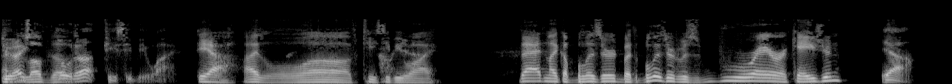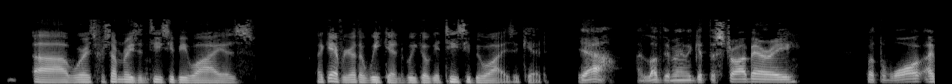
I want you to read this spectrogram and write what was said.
Dude, I, I love those. up TCBY. Yeah. I love TCBY. Oh, yeah. That and like a blizzard, but the blizzard was rare occasion. Yeah. Uh, whereas for some reason TCBY is like every other weekend we go get TCBY as a kid. Yeah. I loved it, man. I get the strawberry, put the wall, I,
